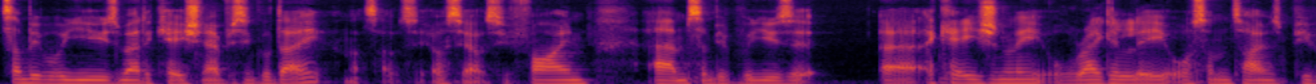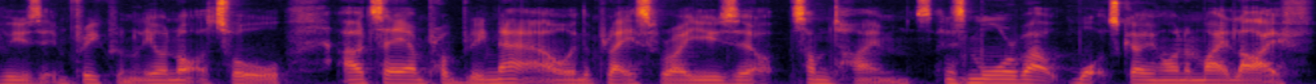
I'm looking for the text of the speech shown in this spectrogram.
some people use medication every single day, and that's absolutely, obviously absolutely fine. Um, some people use it uh, occasionally or regularly, or sometimes people use it infrequently or not at all. I would say I'm probably now in the place where I use it sometimes, and it's more about what's going on in my life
